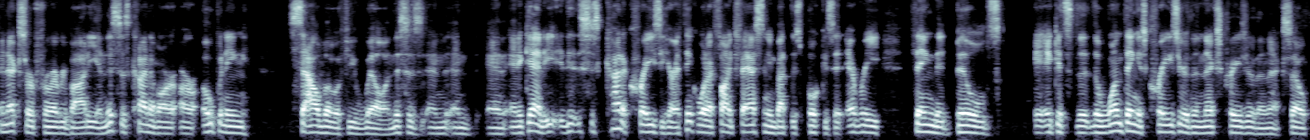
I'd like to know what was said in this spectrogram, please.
an excerpt from everybody, and this is kind of our, our opening salvo, if you will. And this is and and and and again, this is kind of crazy here. I think what I find fascinating about this book is that everything that builds, it gets the the one thing is crazier than the next, crazier than the next. So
